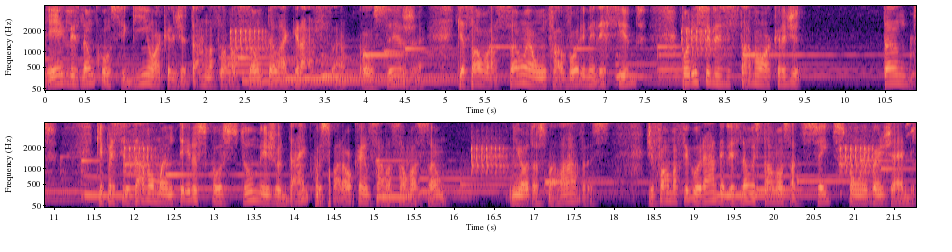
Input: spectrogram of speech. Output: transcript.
Eles não conseguiam acreditar na salvação pela graça, ou seja, que a salvação é um favor imerecido. Por isso eles estavam acreditando que precisavam manter os costumes judaicos para alcançar a salvação. Em outras palavras, de forma figurada, eles não estavam satisfeitos com o Evangelho.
